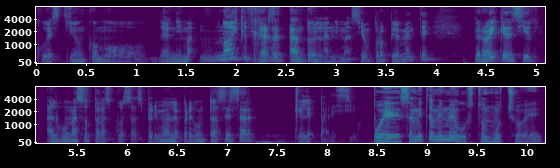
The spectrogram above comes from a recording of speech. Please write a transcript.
cuestión como de anima... No hay que fijarse tanto en la animación propiamente, pero hay que decir algunas otras cosas. Primero le pregunto a César qué le pareció. Pues a mí también me gustó mucho, ¿eh?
